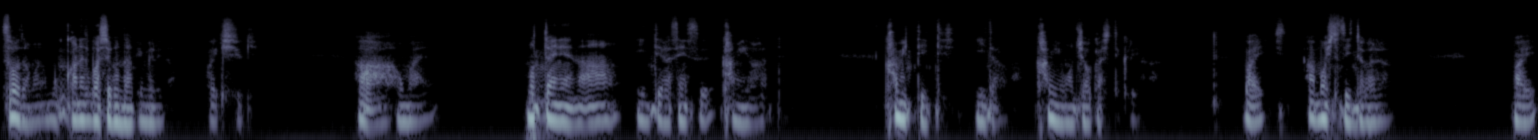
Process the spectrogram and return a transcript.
そうだ、お前。お金と場所がなきゃ無理だ。バイキシュキ。ああ、お前。もったいねえな。インテリアセンス、神が上がってん神って言っていいだろうが。神も浄化してくれよな。バイ、あ、もう一つ言ったから。バイ、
